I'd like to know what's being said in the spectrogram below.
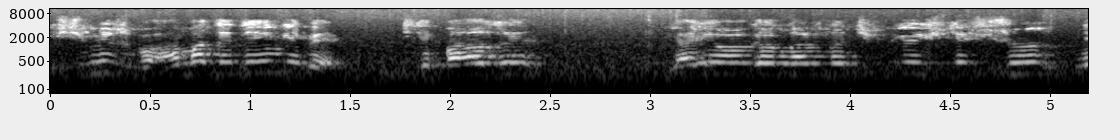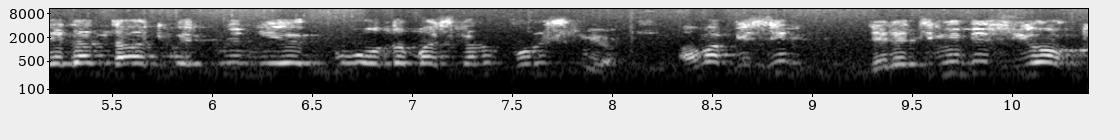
İşimiz bu. Ama dediğin gibi işte bazı yayın organlarından çıkıyor işte şu neden takip etmiyor, niye bu oda başkanı konuşmuyor. Ama bizim denetimimiz yok.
